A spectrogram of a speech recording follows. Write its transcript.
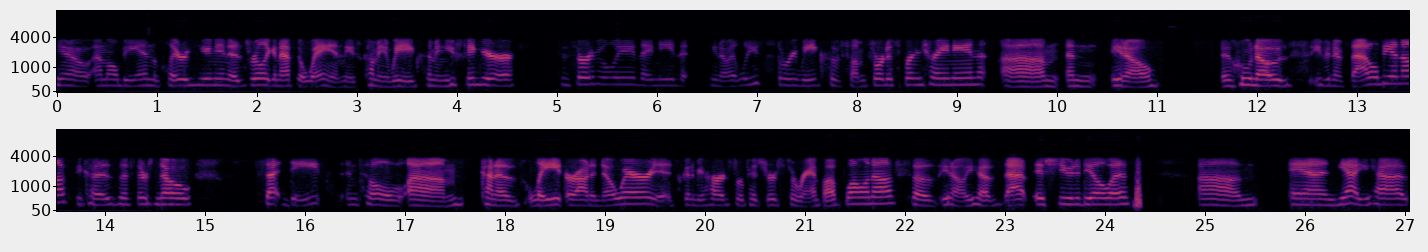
you know, MLB and the players union is really going to have to weigh in these coming weeks. I mean, you figure conservatively they need, you know, at least three weeks of some sort of spring training. Um, and, you know, who knows even if that'll be enough because if there's no set date until um, kind of late or out of nowhere, it's going to be hard for pitchers to ramp up well enough. So, you know, you have that issue to deal with. Um, and yeah, you have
